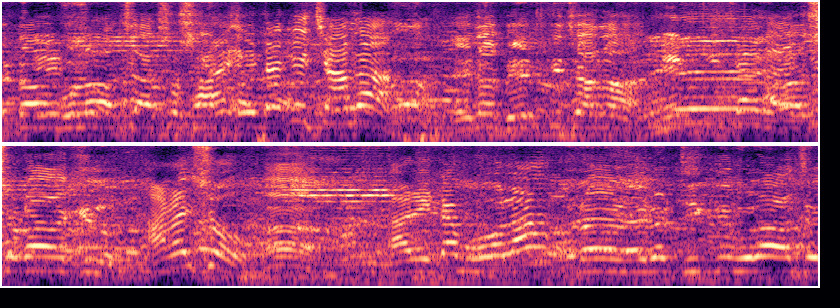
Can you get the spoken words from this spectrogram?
এটা বলে আছে একশো ষাট এটা কি চাঁদা? এটা ভেটকি চানা। আড়াইশো। টাকা কিলো। আড়াইশো? হ্যাঁ। আর এটা ভোলা? এটা এটা ঠিকই বলে আছে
